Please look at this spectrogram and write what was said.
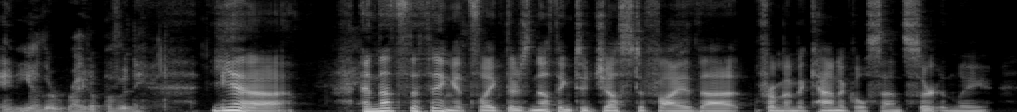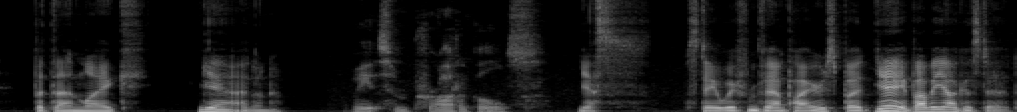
any other write up of an yeah. And that's the thing. It's like there's nothing to justify that from a mechanical sense, certainly. But then, like, yeah, I don't know. We get some prodigals. Yes. Stay away from vampires, but yay, Baba Yaga's dead.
